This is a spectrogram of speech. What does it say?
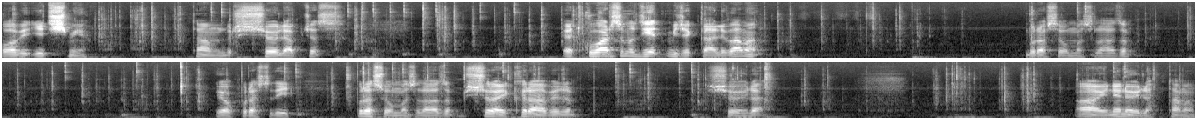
O abi yetişmiyor. Tamamdır. Şöyle yapacağız. Evet kuvarsımız yetmeyecek galiba ama burası olması lazım. Yok burası değil. Burası olması lazım. Şurayı kır abicim. Şöyle. Aynen öyle. Tamam.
